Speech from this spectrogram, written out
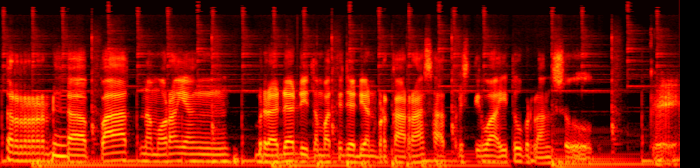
terdapat enam orang yang berada di tempat kejadian perkara saat peristiwa itu berlangsung. Oke.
